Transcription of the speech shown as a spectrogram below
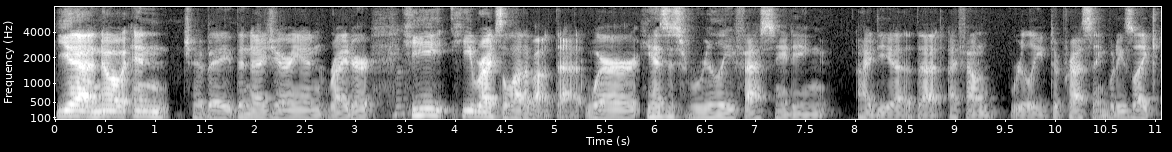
Yeah, no, and Achebe, the Nigerian writer, he he writes a lot about that, where he has this really fascinating idea that I found really depressing. But he's like,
